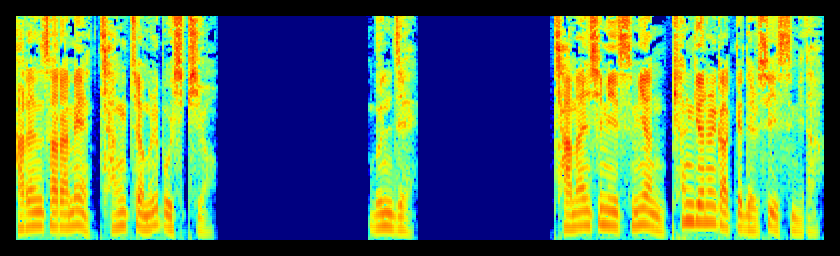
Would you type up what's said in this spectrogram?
다른 사람의 장점을 보십시오. 문제. 자만심이 있으면 편견을 갖게 될 수 있습니다.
